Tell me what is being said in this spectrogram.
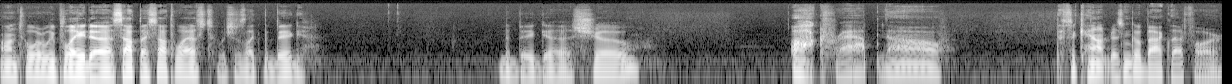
On tour. We played uh, South by Southwest, which is like the big the big uh, show. Oh crap! No, this account doesn't go back that far.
